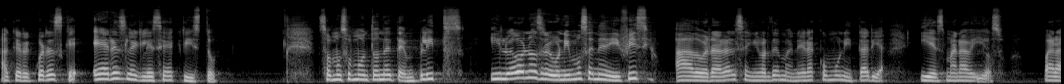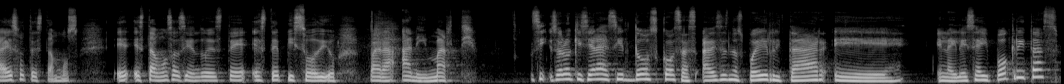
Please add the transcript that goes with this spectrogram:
a que recuerdes que eres la iglesia de Cristo. Somos un montón de templitos y luego nos reunimos en edificio a adorar al Señor de manera comunitaria y es maravilloso. Para eso te estamos, eh, estamos haciendo este, este episodio, para animarte. Sí, solo quisiera decir dos cosas. A veces nos puede irritar eh, en la iglesia hipócritas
